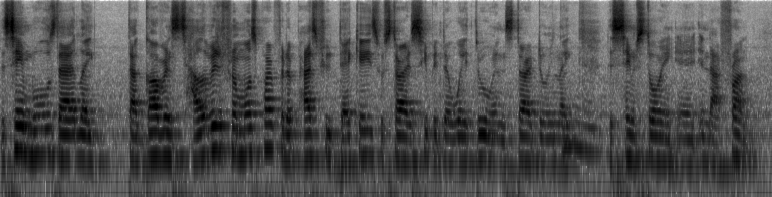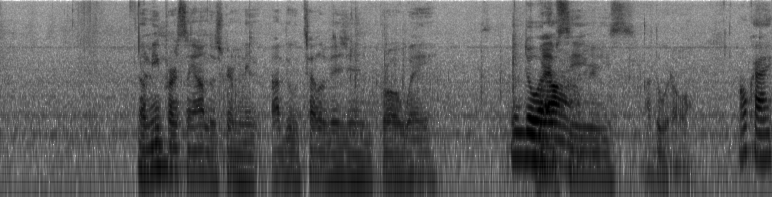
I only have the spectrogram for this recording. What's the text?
the same rules that like that governs television for the most part for the past few decades will start seeping their way through and start doing like the same story in, in that front. No, me personally, I don't discriminate. I do television, Broadway, You do it web all. series. I do it all. Okay.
